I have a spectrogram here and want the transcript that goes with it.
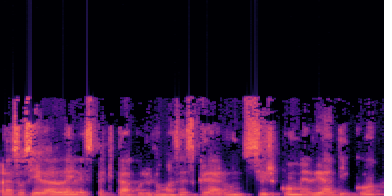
a la sociedad del espectáculo. Nomás es crear un circo mediático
